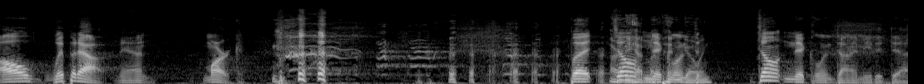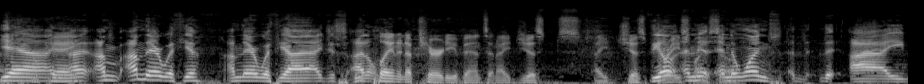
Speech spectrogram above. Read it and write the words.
I'll whip it out, man. Mark. but don't nickel pen and going. don't nickel and dime me to death. Yeah, okay? I, I, I'm I'm there with you. I'm there with you. I, I just I don't play in enough charity events, and I just I just the brace and the, myself. and the ones that I,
